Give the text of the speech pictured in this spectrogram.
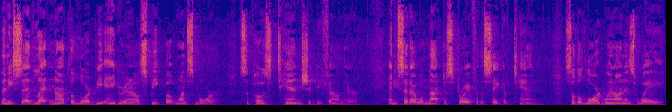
Then he said, Let not the Lord be angry, and I will speak but once more. Suppose ten should be found there. And he said, I will not destroy it for the sake of ten. So the Lord went on his way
